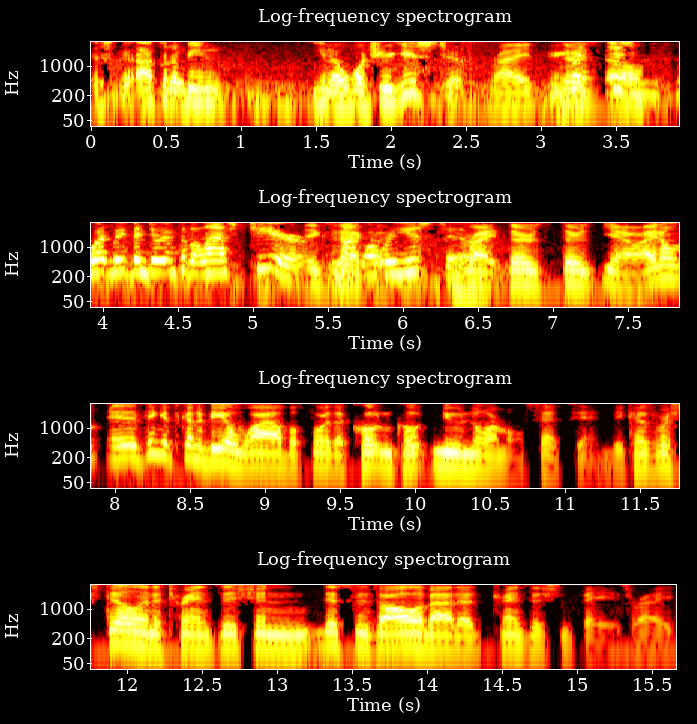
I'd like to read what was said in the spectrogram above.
it's not to be, you know, what you're used to. Right. You There's It's just what we've been doing for the last year, not Exactly. what we're used to. Right. There's there's yeah, I don't I think it's going to be a while before the quote unquote new normal sets in because we're still in a transition. This is all about a transition phase, right?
